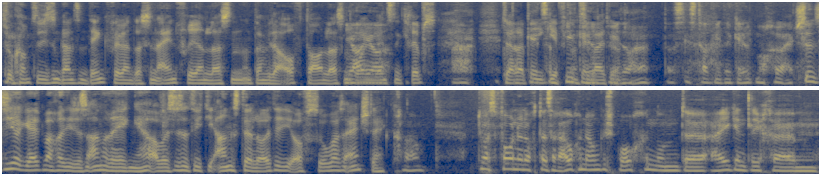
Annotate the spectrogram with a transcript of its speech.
So kommt zu diesen ganzen Denkfehlern, dass sie ihn einfrieren lassen und dann wieder auftauen lassen ja, wollen, ja. wenn es eine Krebstherapie ah, gibt viel und Geld so weiter. Wieder, das ist halt wieder Geldmacherei. Es sind sicher Geldmacher, die das anregen, ja, aber es ist natürlich die Angst der Leute, die auf sowas einstecken. Klar. Du hast vorne noch das Rauchen angesprochen und äh, eigentlich ähm,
